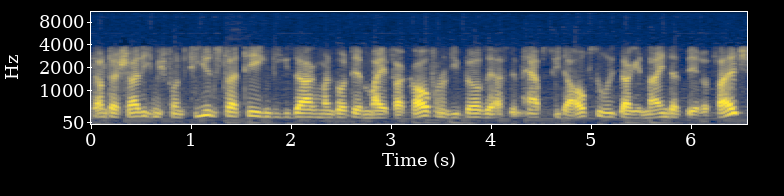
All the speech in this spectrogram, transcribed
da unterscheide ich mich von vielen Strategen, die sagen, man sollte im Mai verkaufen und die Börse erst im Herbst wieder aufsuchen. Ich sage, nein, das wäre falsch.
